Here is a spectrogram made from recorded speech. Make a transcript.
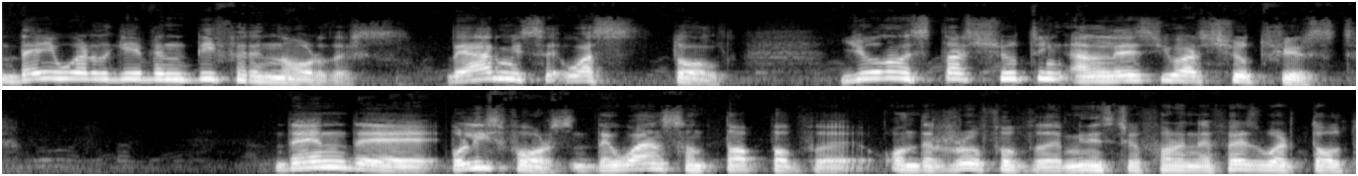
they were given different orders. The army was told, you don't start shooting unless you are shot first. Then the police force, the ones on top of, uh, on the roof of the Ministry of Foreign Affairs, were told,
